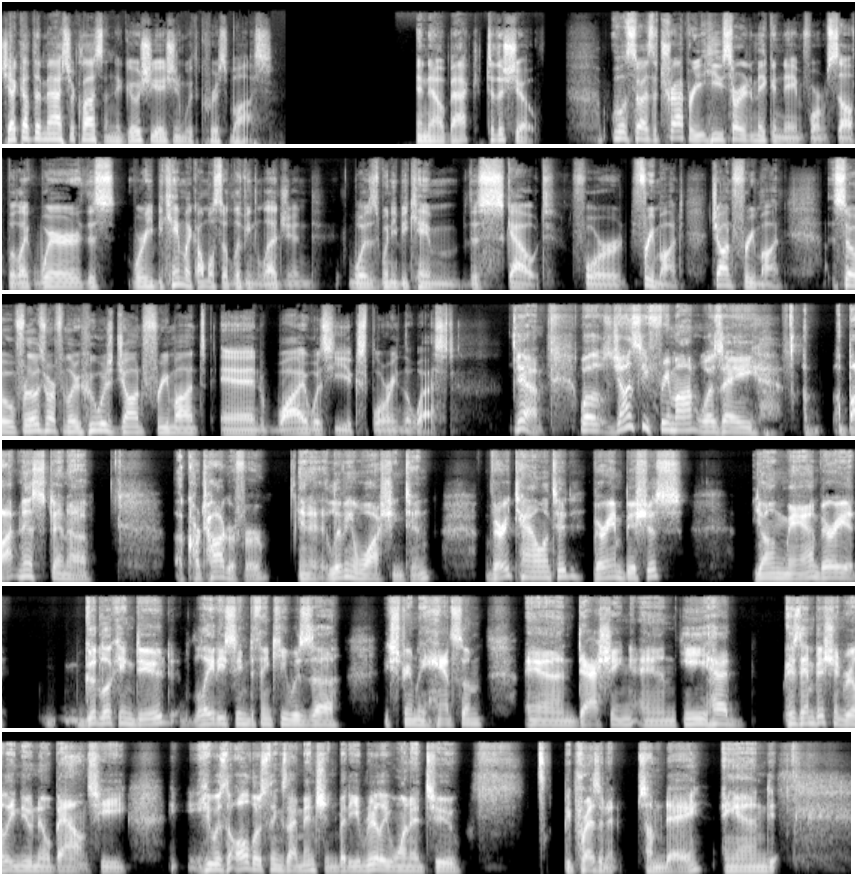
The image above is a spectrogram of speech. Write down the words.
Check out the masterclass on negotiation with Chris Voss. And now back to the show. Well, so as a trapper, he started to make a name for himself, but like where this where he became like almost a living legend was when he became the scout for Fremont, John Fremont. So, for those who aren't familiar, who was John Fremont and why was he exploring the West? Yeah. Well, John C. Fremont was a, a, a botanist and a, a cartographer in living in Washington, very talented, very ambitious young man, very uh, good looking dude. Ladies seemed to think he was uh, extremely handsome and dashing. And he had his ambition really knew no bounds. He he was all those things I mentioned, but he really wanted to be president someday. And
